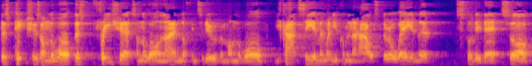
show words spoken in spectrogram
there's pictures on the wall. There's free shirts on the wall, and I had nothing to do with them on the wall. You can't see them, and when you come in the house, they're away in the study bit, so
